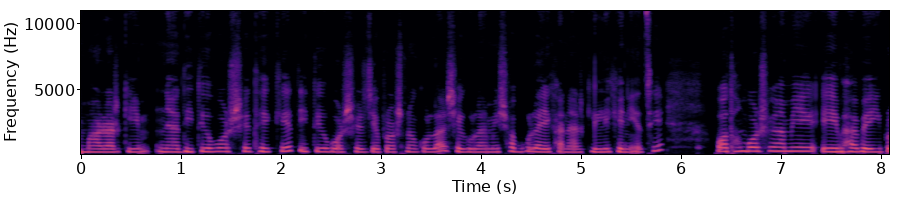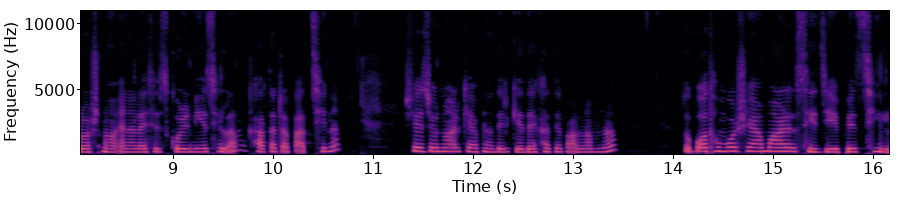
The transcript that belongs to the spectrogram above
আমার আর কি দ্বিতীয় বর্ষে থেকে তৃতীয় বর্ষের যে প্রশ্নগুলো সেগুলো আমি সবগুলো এখানে আর কি লিখে নিয়েছি। প্রথম বর্ষে আমি এইভাবেই প্রশ্ন অ্যানালাইসিস করে নিয়েছিলাম। খাতাটা পাচ্ছি না। সেজন্য আর কি আপনাদেরকে দেখাতে পারলাম না। তো প্রথম বর্ষে আমার সিজিপিএ ছিল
